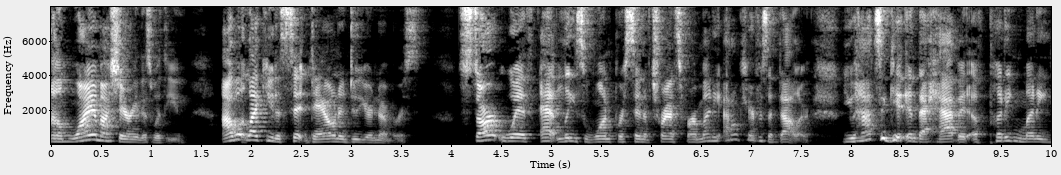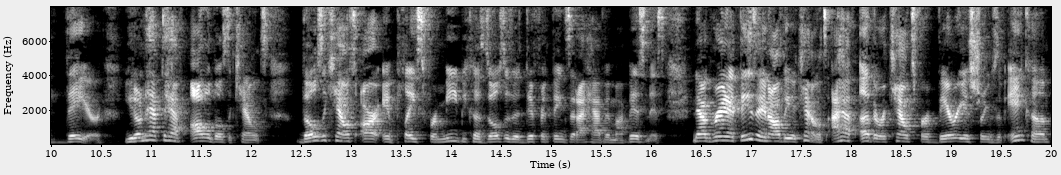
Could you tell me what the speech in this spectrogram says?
Um, why am I sharing this with you? I would like you to sit down and do your numbers. Start with at least 1% of transfer money. I don't care if it's a dollar. You have to get in the habit of putting money there. You don't have to have all of those accounts. Those accounts are in place for me because those are the different things that I have in my business. Now, granted, these ain't all the accounts. I have other accounts for various streams of income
